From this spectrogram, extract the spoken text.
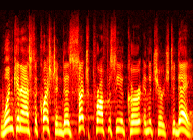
one can ask the question Does such prophecy occur in the church today?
